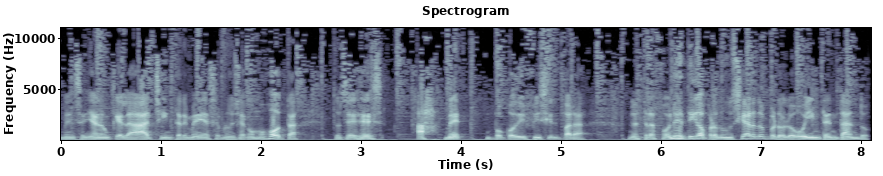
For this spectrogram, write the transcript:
me enseñaron que la H intermedia se pronuncia como J, entonces es Ahmed. Un poco difícil para nuestra fonética pronunciarlo, pero lo voy intentando.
